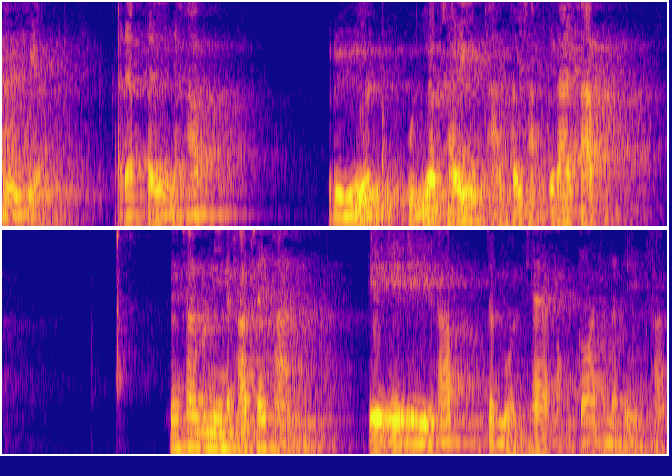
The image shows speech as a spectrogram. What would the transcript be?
โดยเสียบอะแดปเตอร์นะครับ หรือคุณเลือกใช้ถ่านไฟฉายก็ได้ครับ เครื่องช่างรุ่นนี้นะครับ ใช้ถ่าน AAA ครับจำนวนแค่ 2 ก้อนเท่านั้นเองครับ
